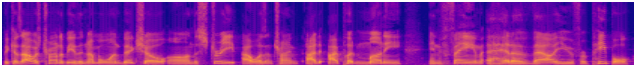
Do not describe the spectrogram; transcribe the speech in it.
because I was trying to be the number one big show on the street. I wasn't trying, I, I put money and fame ahead of value for people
